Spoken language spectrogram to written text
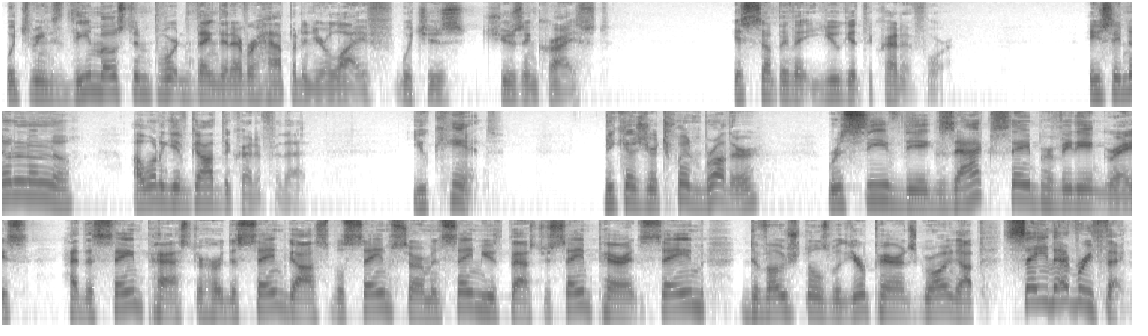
which means the most important thing that ever happened in your life, which is choosing Christ, is something that you get the credit for. And you say, no, no, no, no. I want to give God the credit for that. You can't because your twin brother received the exact same prevenient grace, had the same pastor, heard the same gospel, same sermon, same youth pastor, same parents, same devotionals with your parents growing up, same everything.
